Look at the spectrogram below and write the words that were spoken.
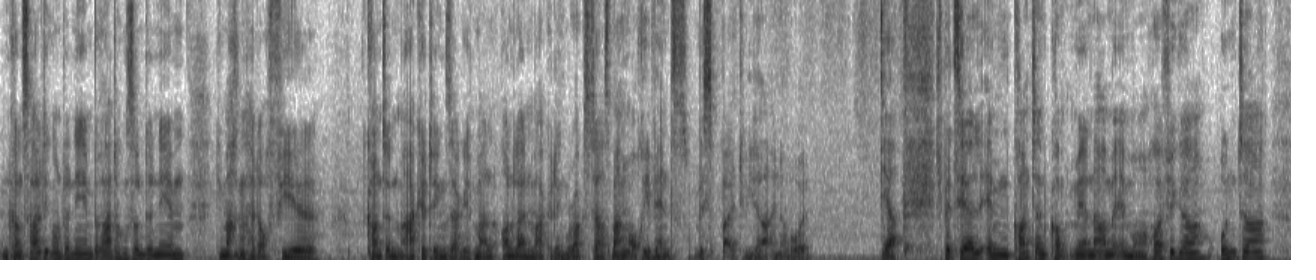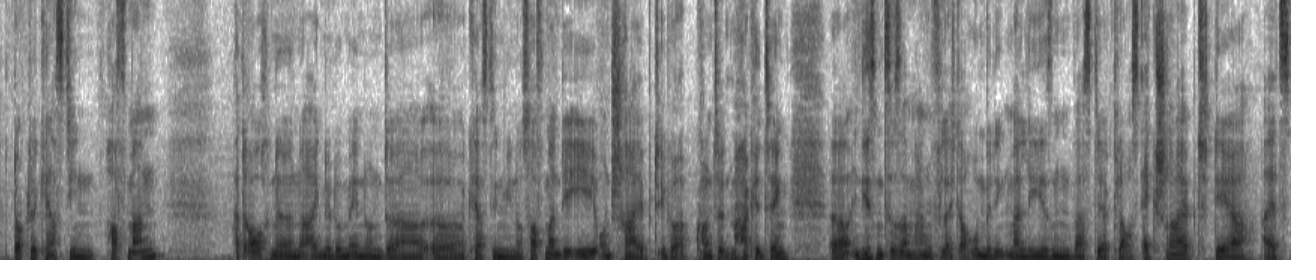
ein Consulting-Unternehmen, Beratungsunternehmen, die machen halt auch viel Content Marketing, sage ich mal, Online Marketing Rockstars, machen auch Events. Ist bald wieder einer wohl. Ja, speziell im Content kommt mir Name immer häufiger unter. Dr. Kerstin Hoffmann hat auch eine, eine eigene Domain unter äh, kerstin-hoffmann.de und schreibt über Content Marketing. Äh, in diesem Zusammenhang vielleicht auch unbedingt mal lesen, was der Klaus Eck schreibt, der als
